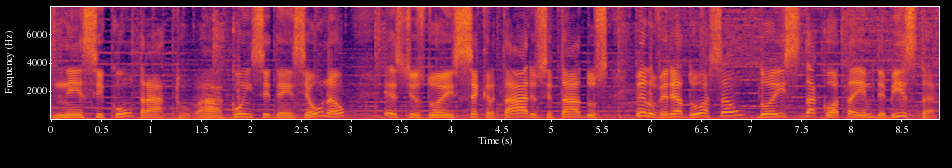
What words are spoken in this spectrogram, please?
nesse contrato. A coincidência ou não, estes dois secretários citados pelo vereador são dois da cota MDBista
